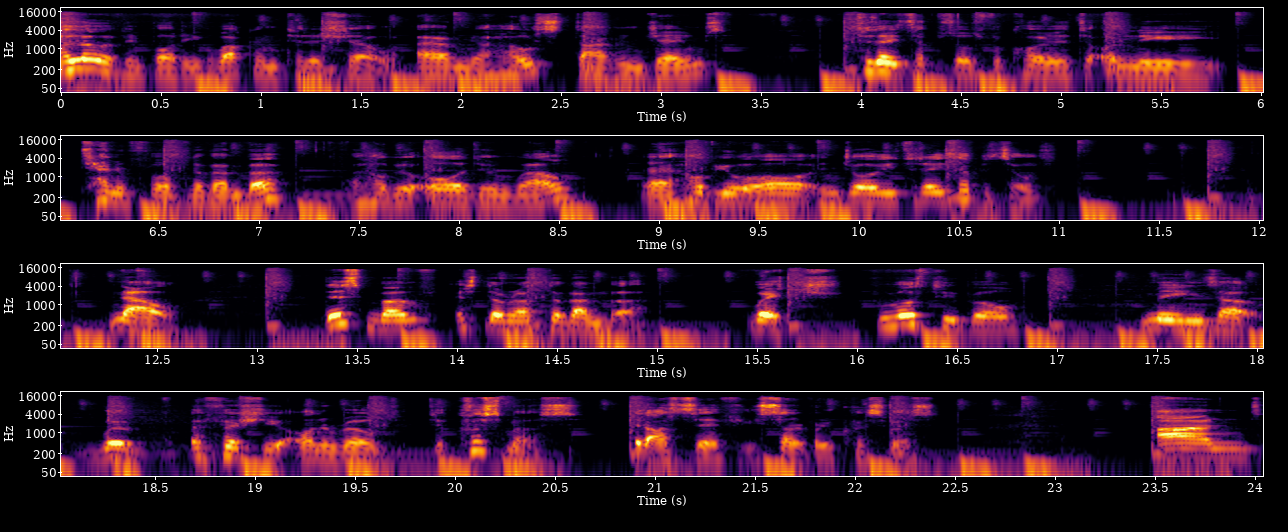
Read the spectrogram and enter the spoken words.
Hello, everybody. Welcome to the show. I am your host, Darren James. Today's episode is recorded on the 10th of November. I hope you're all doing well, and I hope you all enjoy today's episode. Now, this month is known as November, which for most people means that we're officially on the road to Christmas. That's if you celebrate Christmas. And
